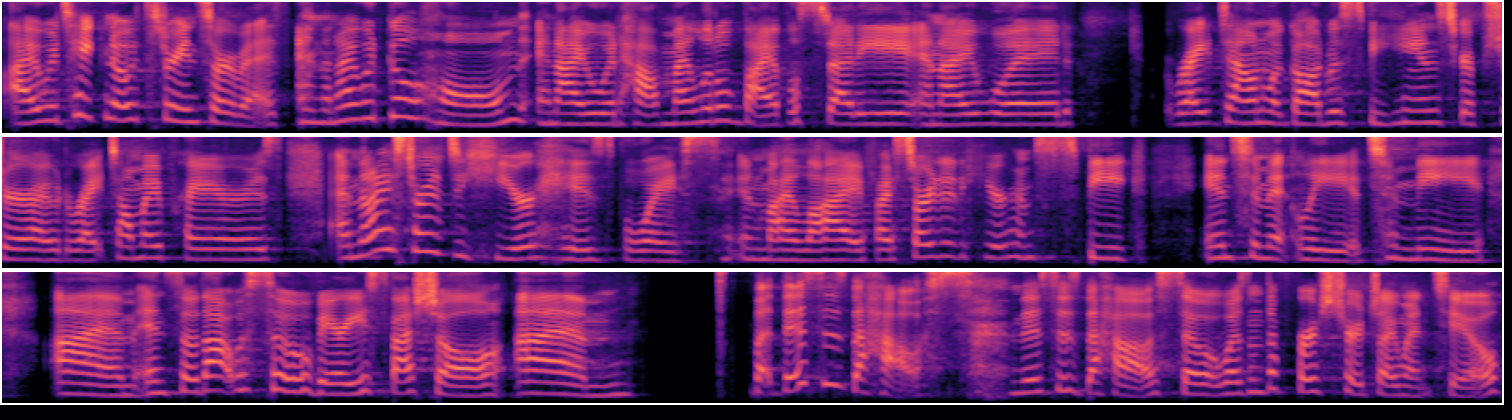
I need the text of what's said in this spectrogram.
I would take notes during service, and then I would go home and I would have my little Bible study, and I would write down what God was speaking in scripture. I would write down my prayers. And then I started to hear his voice in my life. I started to hear him speak intimately to me. Um, and so that was so very special. Um, but this is the house. This is the house. So it wasn't the first church I went to.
